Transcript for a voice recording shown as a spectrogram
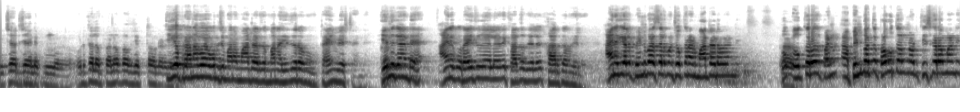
ఇన్ఛార్జ్ ఆయన ఉడతల ప్రణబ్ బాబు చెప్తా ఉన్నాడు. ఇక ప్రణబాబు గురించి మనం మాట్లాడితే మన ఇద్దరం టైం వేస్ట్ అండి. ఎందుకంటే ఆయనకు రైతు తెలియదు కథ తెలియదు కార్ఖాన తెలియదు. ఆయనకి ఇలా పిండి బస్తాల గురించి ఒక్కనాడు మాట్లాడవండి ఒక్కరోజు పిండి బస్తా ప్రభుత్వం ఉన్నాడు తీసుకురమ్మండి.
